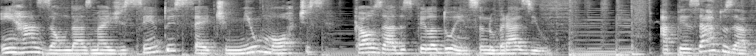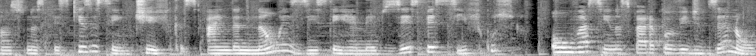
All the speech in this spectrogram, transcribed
em razão das mais de 107 mil mortes causadas pela doença no Brasil. Apesar dos avanços nas pesquisas científicas, ainda não existem remédios específicos ou vacinas para a Covid-19,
